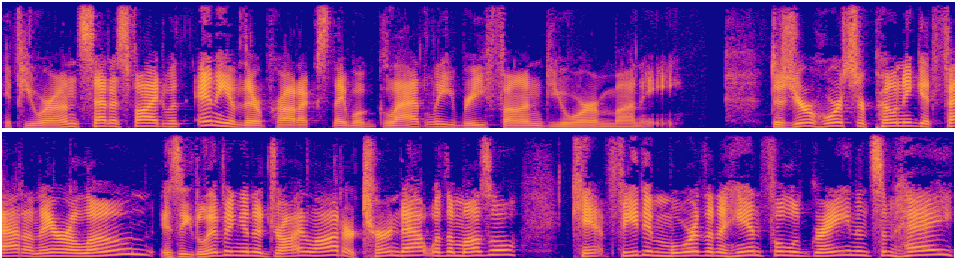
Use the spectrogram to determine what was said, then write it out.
If you are unsatisfied with any of their products, they will gladly refund your money. Does your horse or pony get fat on air alone? Is he living in a dry lot or turned out with a muzzle? Can't feed him more than a handful of grain and some hay?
